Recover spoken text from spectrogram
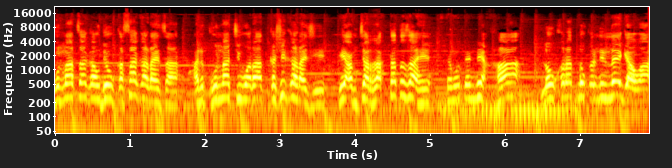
कुणाचा गावदेव कसा काढायचा आणि कुणाची वरात कशी काढायची हे आमच्या रक्तातच आहे. त्यामुळे त्यांनी हा लवकरात लवकर निर्णय घ्यावा.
